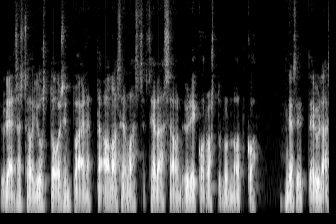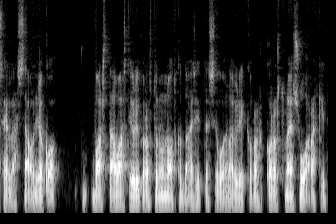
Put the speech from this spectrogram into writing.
Yleensä se on just toisinpäin, että alaselässä on ylikorostunut notko ja sitten yläselässä on joko vastaavasti ylikorostunut notko tai sitten se voi olla ylikorostuneen suorakin,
